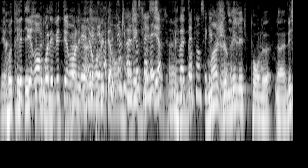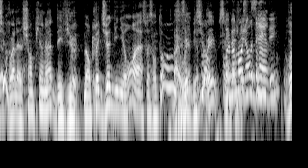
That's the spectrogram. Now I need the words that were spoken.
les retraités qui Vétérans veulent- pour les vétérans, les Les- vignerons les vétérans. qui veulent Avec plaisir. On va peut-être lancer quelque Moi, je chose. milite pour le, le- Bien sûr. voilà, le championnat des vieux. Mais on peut être jeune vigneron à 60 ans. hein. Bah oui, bien sûr. oui, Pour le moment, je je voudrais, pour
